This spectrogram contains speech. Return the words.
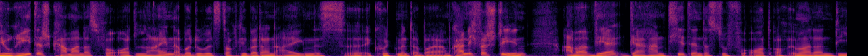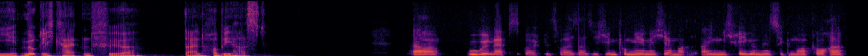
Theoretisch kann man das vor Ort leihen, aber du willst doch lieber dein eigenes äh, Equipment dabei haben. Kann ich verstehen. Aber wer garantiert denn, dass du vor Ort auch immer dann die Möglichkeiten für dein Hobby hast? Äh, Google Maps beispielsweise. Also ich informiere mich ja eigentlich regelmäßig immer vorher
